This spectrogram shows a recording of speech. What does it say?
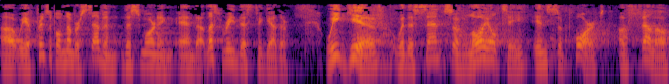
uh, we have principle number seven this morning, and uh, let's read this together. We give with a sense of loyalty in support of fellow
